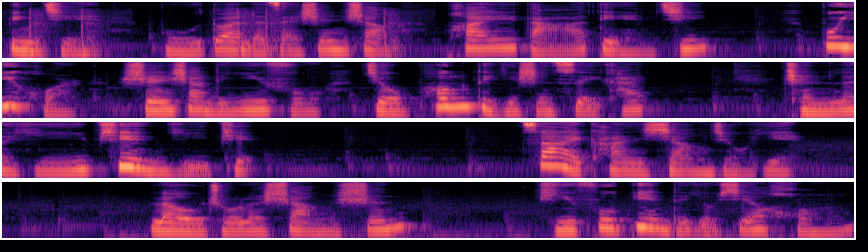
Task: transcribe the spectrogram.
并且不断的在身上拍打点击，不一会儿，身上的衣服就砰的一声碎开，成了一片一片。再看向九叶，露出了上身，皮肤变得有些红，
